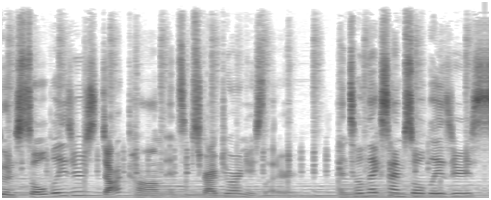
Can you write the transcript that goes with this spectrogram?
go to soulblazers.com and subscribe to our newsletter. Until next time, Soul Blazers.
